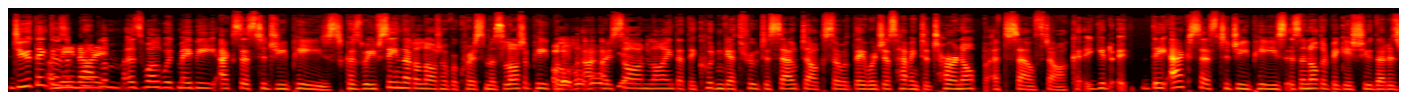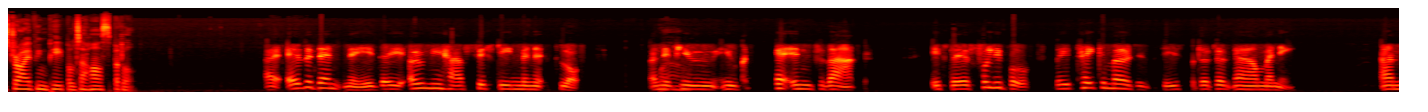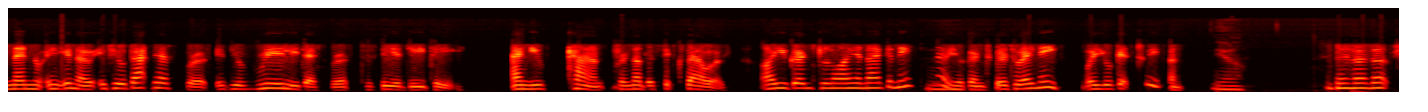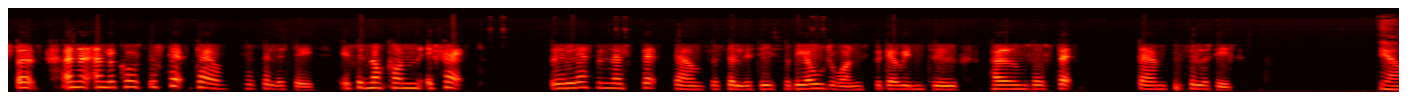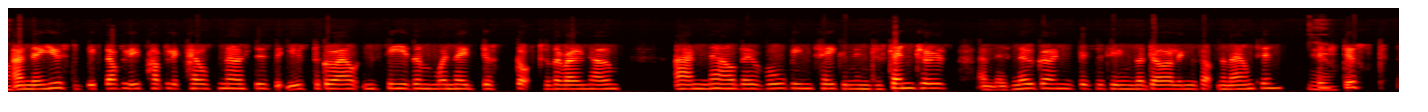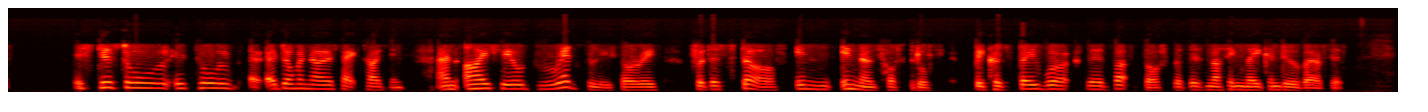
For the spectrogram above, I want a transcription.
Do you think I there's mean, a I- problem as well with maybe access to GPs? Because we've seen that a lot over Christmas. A lot of people, Oh, I, I saw online that they couldn't get through to South Dock, so they were just having to turn up at South Dock. You, the access to GPs is another big issue that is driving people to hospital. Uh, evidently, they only have 15 minute slots. And if you, you get into that, if they're fully booked, they take emergencies, but I don't know how many. And then, you know, if you're that desperate, if you're really desperate to see a GP and you can't for another six hours, are you going to lie in agony? No, mm. you're going to go to A&E where you'll get treatment. Yeah. You know, that's, that's, and, and of course the step down facility is a knock on effect. There are less and less step down facilities for the older ones to go into homes or step down facilities. Yeah. And there used to be lovely public health nurses that used to go out and see them when they just got to their own home. And now they've all been taken into centres and there's no going visiting the darlings up the mountain. Yeah. It's just it's just all it's all a- a domino effect, I think. And I feel dreadfully sorry for the staff in in those hospitals because they work their butts off, but there's nothing they can do about it.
